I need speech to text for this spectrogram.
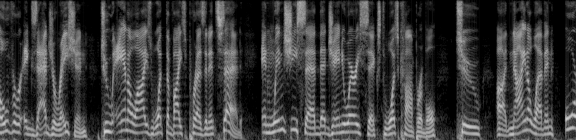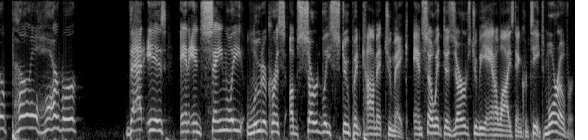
over exaggeration to analyze what the vice president said. And when she said that January 6th was comparable to uh, 9-11 or Pearl Harbor, that is an insanely ludicrous, absurdly stupid comment to make. And so it deserves to be analyzed and critiqued. Moreover,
